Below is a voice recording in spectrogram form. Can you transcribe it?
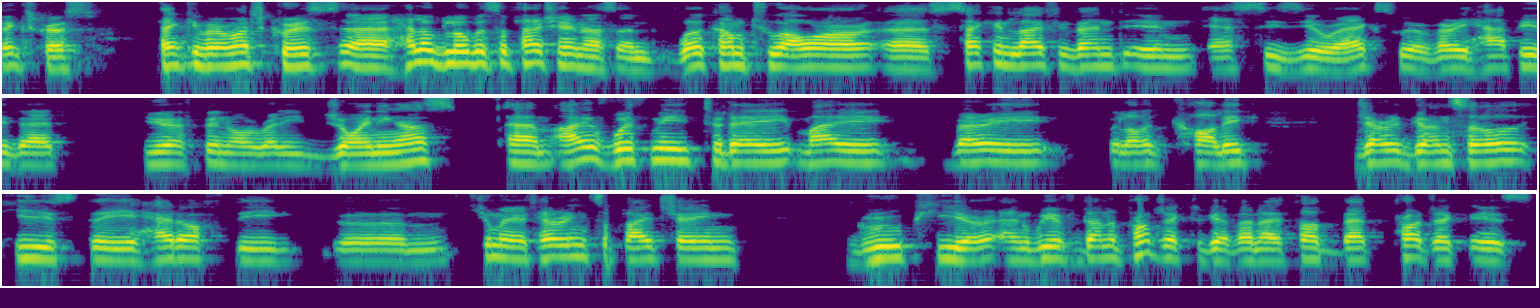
Thanks, Chris. Thank you very much, Chris. Uh, hello, global supply chainers, and welcome to our uh, second live event in SC0X. We are very happy that you have been already joining us. Um, I have with me today my very beloved colleague, Jared Goentzel. He is the head of the um, humanitarian supply chain group here, and we have done a project together, and I thought that project is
